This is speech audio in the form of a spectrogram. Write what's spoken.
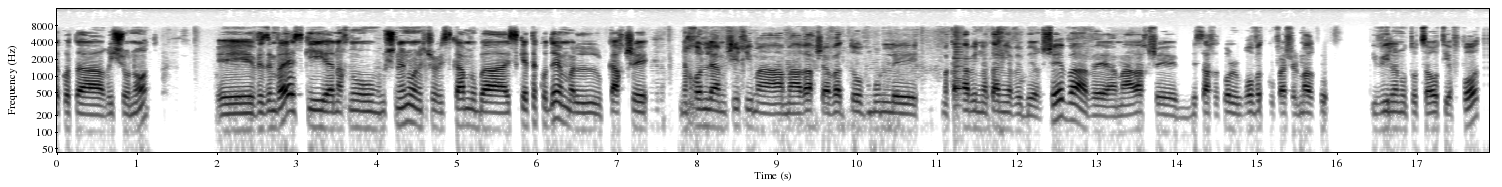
דקות הראשונות. אה, וזה מבאס, כי אנחנו, שנינו, אני חושב, הסכמנו בהסכת הקודם על כך שנכון להמשיך עם המערך שעבד טוב מול אה, מכבי נתניה ובאר שבע, והמערך שבסך הכל רוב התקופה של מרקו הביא לנו תוצאות יפות,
